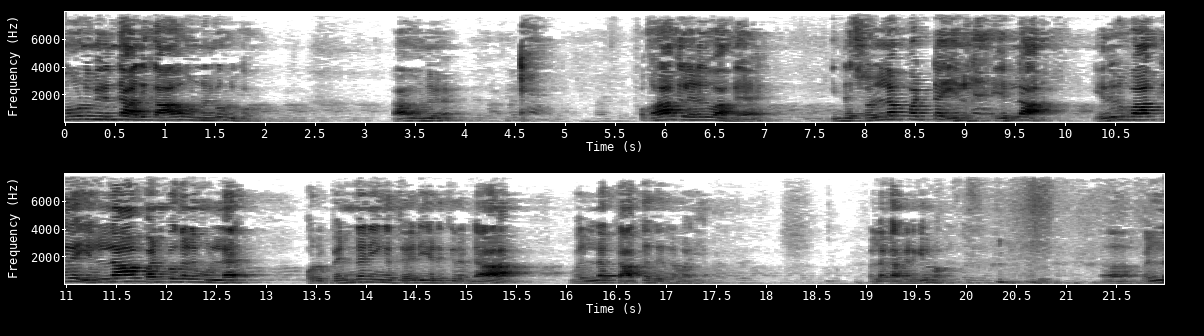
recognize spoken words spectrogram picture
மூணும் இருந்தால் அதுக்கு முன்னுரிமை கொடுக்கும். ஆக முன்னுரிமை? காக்கள் எழுதுவாங்க இந்த சொல்லப்பட்ட எல்லா எதிர்பார்க்கிற எல்லா பண்புகளும் உள்ள ஒரு பெண்ணை நீங்க தேடி எடுக்கிறண்டா வெள்ள காக்க மாதிரியா? வெள்ள காக்க எடுக்கணுமா? வெள்ள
